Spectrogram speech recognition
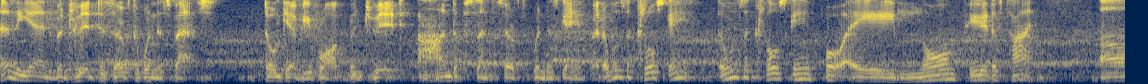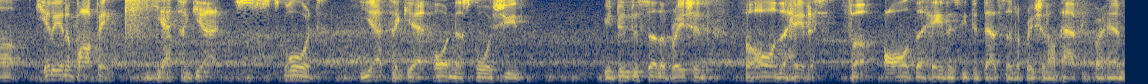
in the end, Madrid deserved to win this match. Don't get me wrong, Madrid 100% deserved to win this game, but it was a close game. It was a close game for a long period of time. Uh, Kylian Mbappe, yet again, scored yet again on the score sheet. He did the celebration for all the haters. For all the haters, he did that celebration. I'm happy for him.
